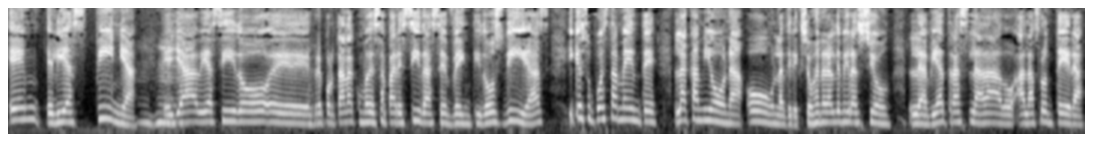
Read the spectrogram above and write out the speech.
en Elías Piña. Uh -huh. Ella había sido eh, reportada como desaparecida hace 22 días y que supuestamente la camiona o la Dirección General de Migración le había trasladado a la frontera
